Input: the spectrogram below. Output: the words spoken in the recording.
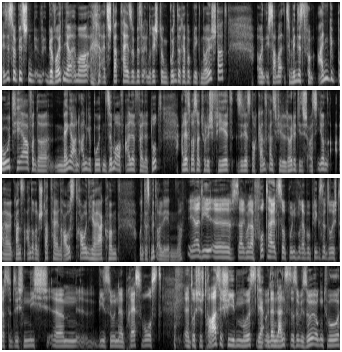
es ist so ein bisschen, wir wollten ja immer als Stadtteil so ein bisschen in Richtung Bunte Republik Neustadt. Und ich sag mal, zumindest vom Angebot her, von der Menge an Angeboten sind wir auf alle Fälle dort. Alles, was natürlich fehlt, sind jetzt noch ganz, ganz viele Leute, die sich aus ihren äh, ganzen anderen Stadtteilen raustrauen, hierher kommen und das miterleben. Ne? Ja, die, äh, sag ich mal, der Vorteil zur bunten Republik ist natürlich, dass du dich nicht ähm, wie so eine Presswurst äh, durch die Straße schieben musst ja. und dann landest du sowieso irgendwo.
